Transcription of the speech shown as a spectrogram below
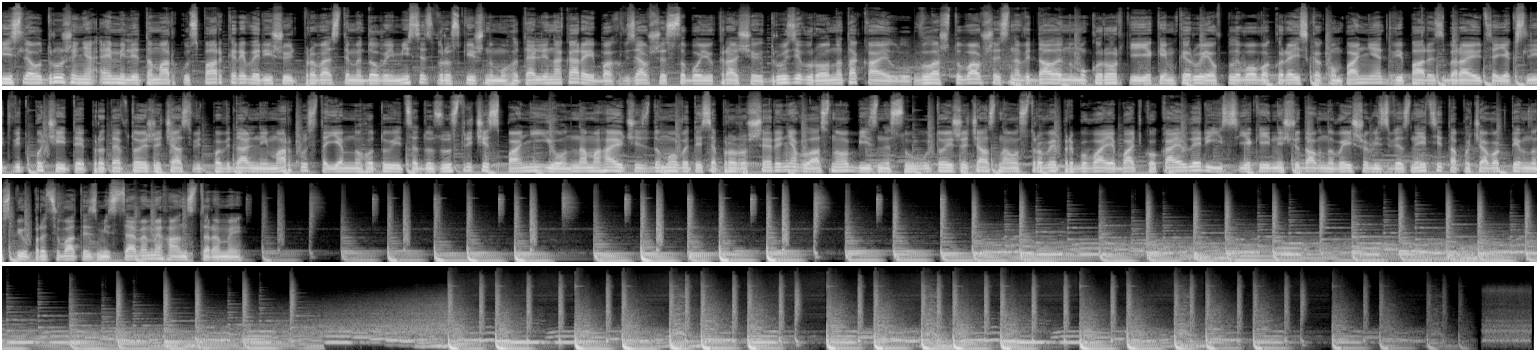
Після одруження Емілі та Маркус Паркери вирішують провести медовий місяць в розкішному готелі на Карибах, взявши з собою кращих друзів Рона та Кайлу. Влаштувавшись на віддаленому курорті, яким керує впливова корейська компанія, дві пари збираються як слід відпочити. Проте в той же час відповідальний Маркус таємно готується до зустрічі з пані Йон, намагаючись домовитися про розширення власного бізнесу. У той же час на острови прибуває батько Кайли Ріс, який нещодавно вийшов із в'язниці та почав активно співпрацювати з місцевими гангстерами.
